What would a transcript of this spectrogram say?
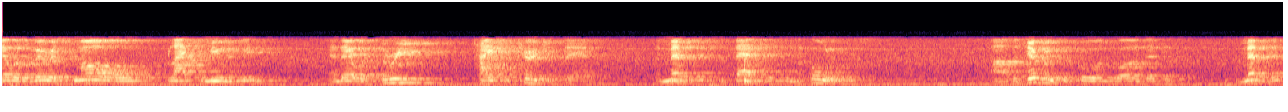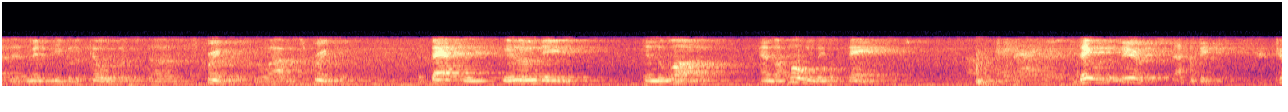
there was a very small black community, and there were three types of churches there the Methodist, the Baptist, and the Holiness. Uh, the difference, of course, was that the Methodist, as many people have told us, uh, sprinkled, so I was sprinkled. The Baptist inundated in the water, and the Holiness danced. They were the nearest, I think, to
